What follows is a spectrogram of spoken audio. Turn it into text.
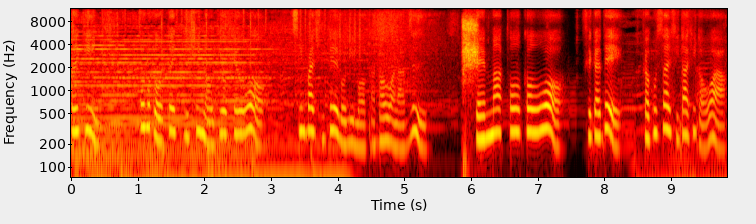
最近、トルコ大地震の状況を心配しているにもかかわらず、デマ投稿を世界で拡散した人は、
